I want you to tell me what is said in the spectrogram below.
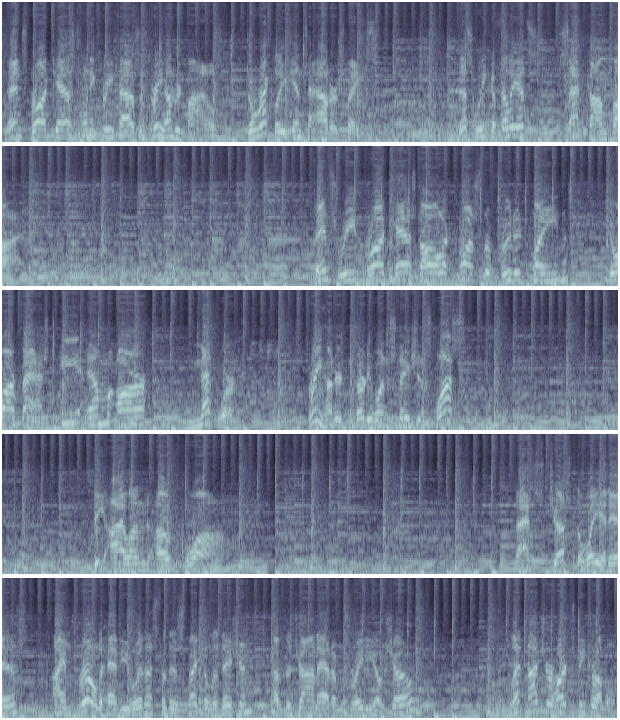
Thence broadcast 23,300 miles directly into outer space. This week affiliates, SATCOM 5. Thence rebroadcast all across the fruited plain to our vast EMR network. 331 stations plus the island of Guam. That's just the way it is. I am thrilled to have you with us for this special edition of the John Adams Radio Show. Let not your hearts be troubled.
